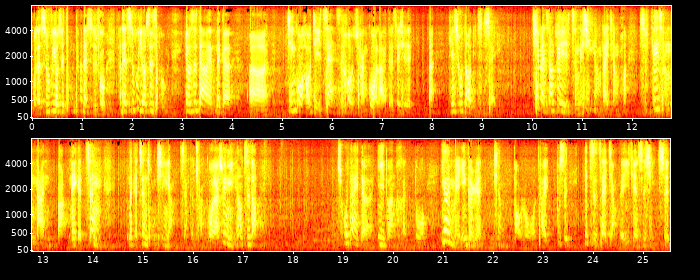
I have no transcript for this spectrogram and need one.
我的师傅又是听他的师傅，他的师傅又是从又是到那个呃。经过好几站之后传过来的这些，那耶稣到底是谁？基本上对整个信仰来讲的话，是非常难把那个正那个正统信仰整个传过来。所以你要知道，初代的异端很多，因为每一个人，你像保罗，他不是一直在讲的一件事情，是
